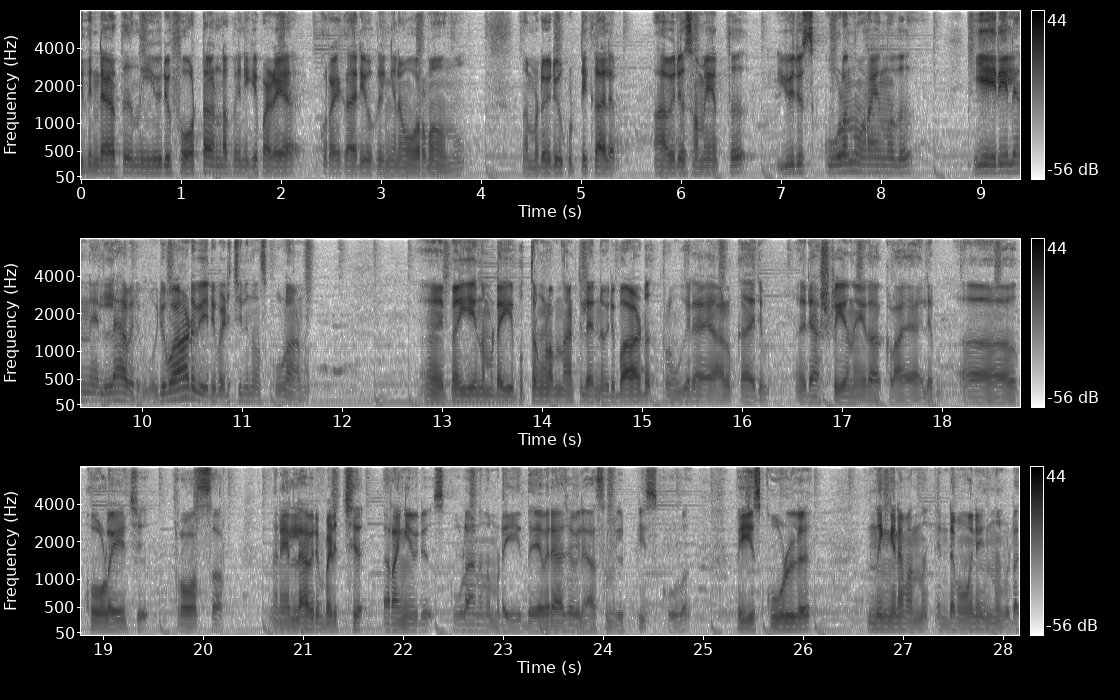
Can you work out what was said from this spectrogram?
ഇതിന്റെ അകത്ത് നിന്ന് ഈ ഒരു ഫോട്ടോ കണ്ടപ്പോൾ എനിക്ക് പഴയ കുറേ കാര്യമൊക്കെ ഇങ്ങനെ ഓർമ്മ വന്നു. നമ്മുടെ ഒരു കുട്ടിക്കാലം ആ ഒരു സമയത്ത് ഈ ഒരു സ്കൂളെന്ന് പറയുന്നത് ഈ ഏരിയയിൽ തന്നെ എല്ലാവരും ഒരുപാട് പേര് പഠിച്ചിരുന്ന സ്കൂളാണ്. ഇപ്പം ഈ നമ്മുടെ ഈ പുത്തംകുളം നാട്ടിൽ തന്നെ ഒരുപാട് പ്രമുഖരായ ആൾക്കാരും രാഷ്ട്രീയ നേതാക്കളായാലും കോളേജ് പ്രൊഫസർ അങ്ങനെ എല്ലാവരും പഠിച്ച് ഇറങ്ങിയ ഒരു സ്കൂളാണ് നമ്മുടെ ഈ ദേവരാജ വിലാസം എൽ പി സ്കൂൾ. അപ്പോൾ ഈ സ്കൂളിൽ ഇന്നിങ്ങനെ വന്ന് എന്റെ മോനെ ഇന്ന് ഇവിടെ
